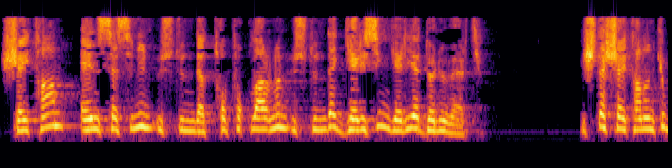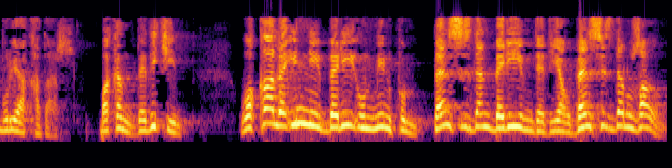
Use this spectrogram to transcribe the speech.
Şeytan ensesinin üstünde, topuklarının üstünde gerisin geriye dönüverdi. İşte şeytanınki buraya kadar. Bakın dedi ki وَقَالَ inni beri'un minkum. Ben sizden beriyim dedi ya. Ben sizden uzağım.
